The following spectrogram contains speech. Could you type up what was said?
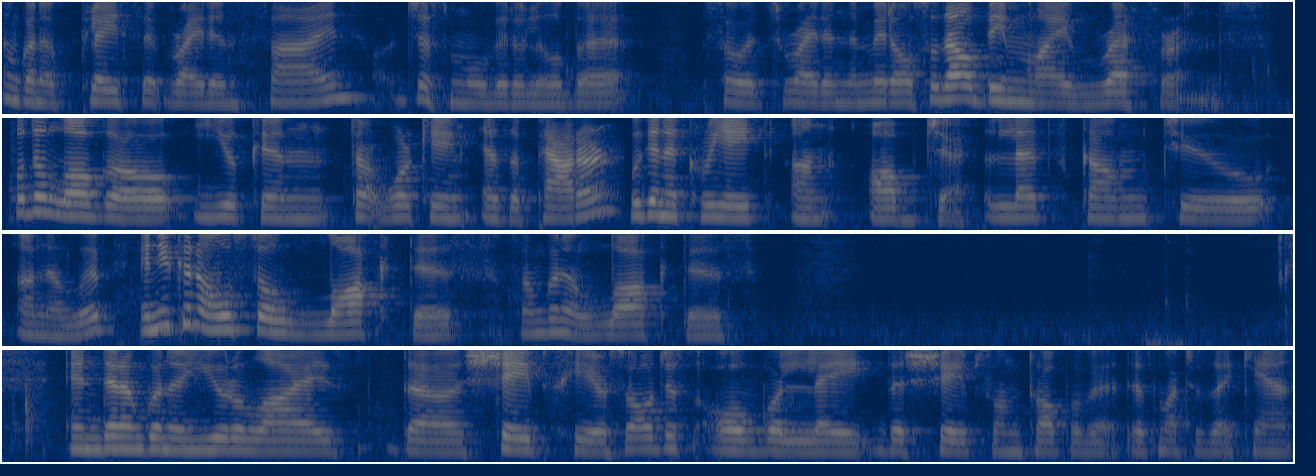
I'm going to place it right inside. Just move it a little bit so it's right in the middle. So that'll be my reference. For the logo, you can start working as a pattern. We're going to create an object. Let's come to an ellipse. And you can also lock this. So I'm going to lock this. And then I'm going to utilize the shapes here. So I'll just overlay the shapes on top of it as much as I can.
